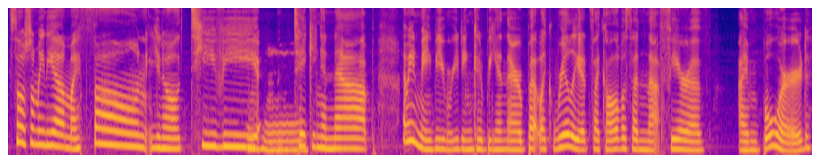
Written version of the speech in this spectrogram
social media my phone you know tv mm-hmm. taking a nap i mean maybe reading could be in there but like really it's like all of a sudden that fear of i'm bored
